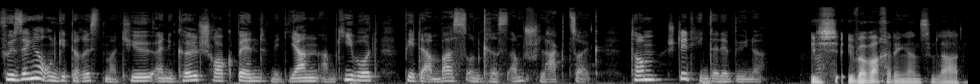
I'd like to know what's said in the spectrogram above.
Für Sänger und Gitarrist Mathieu eine Kölsch-Rockband mit Jan am Keyboard, Peter am Bass und Chris am Schlagzeug. Tom steht hinter der Bühne. Ich überwache den ganzen Laden.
